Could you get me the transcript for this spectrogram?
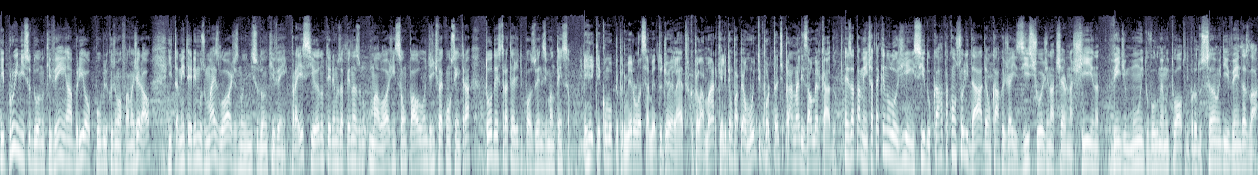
E para o início do ano que vem abrir ao público de uma forma geral e também teremos mais lojas no início do ano que vem. Para esse ano teremos apenas uma loja em São Paulo onde a gente vai concentrar toda a estratégia de pós-vendas e manutenção. Henrique, como o primeiro lançamento de um elétrico pela marca, ele tem um papel muito importante para analisar o mercado. Exatamente. A tecnologia em si do carro está consolidada, é um carro que já existe hoje na Cherry na China, vende muito, o volume é muito alto de produção e de vendas lá.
